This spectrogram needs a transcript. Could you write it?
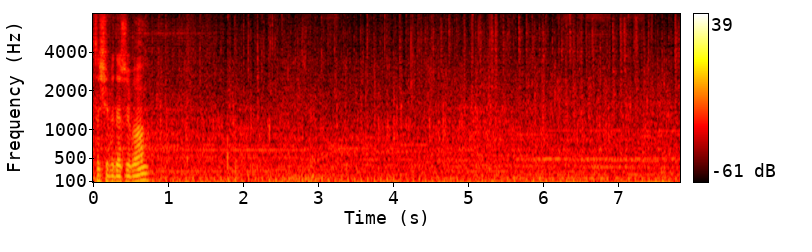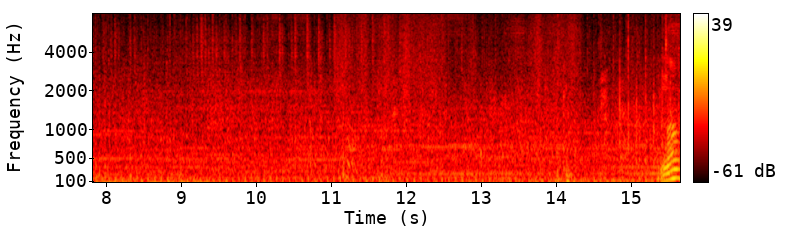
Co się wydarzyło? No,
